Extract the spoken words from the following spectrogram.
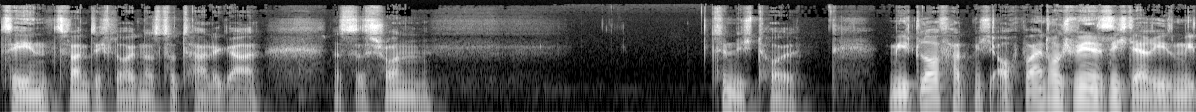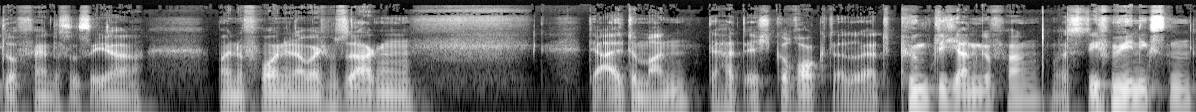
10, 20 Leuten, das ist total egal. Das ist schon ziemlich toll. Meatloaf hat mich auch beeindruckt. Ich bin jetzt nicht der riesen Meatloaf-Fan, das ist eher meine Freundin, aber ich muss sagen, der alte Mann, der hat echt gerockt. Also er hat pünktlich angefangen, was die wenigsten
